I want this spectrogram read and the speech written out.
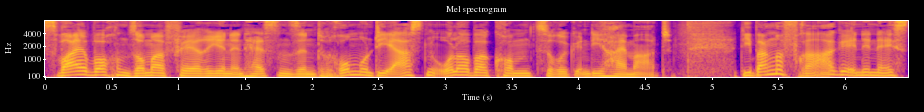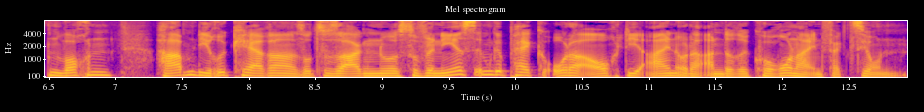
Zwei Wochen Sommerferien in Hessen sind rum und die ersten Urlauber kommen zurück in die Heimat. Die bange Frage in den nächsten Wochen, haben die Rückkehrer sozusagen nur Souvenirs im Gepäck oder auch die ein oder andere Corona-Infektion?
